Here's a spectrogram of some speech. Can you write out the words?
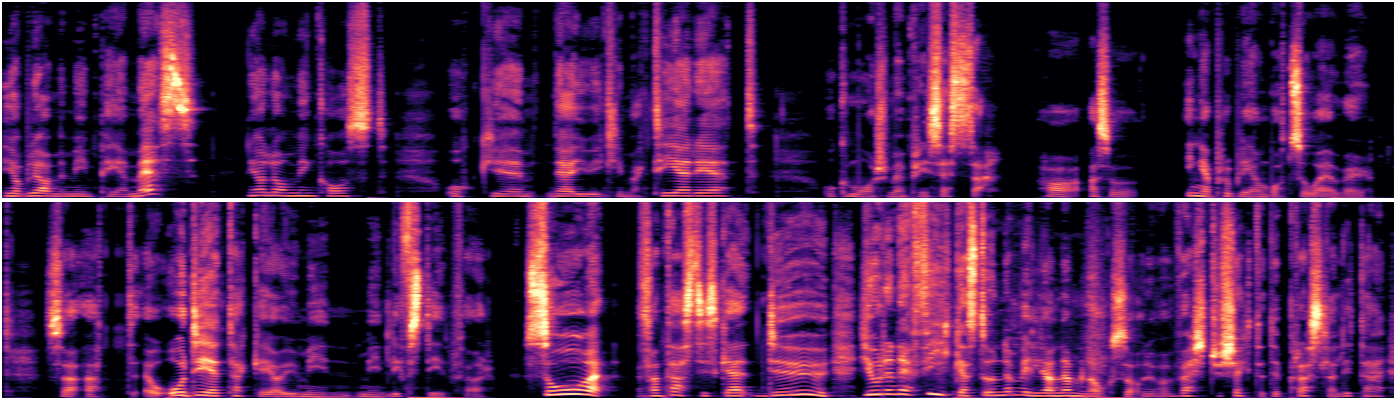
jag blev av med min PMS när jag la om min kost och det jag är ju i klimakteriet och mår som en prinsessa. Har alltså inga problem whatsoever. Så att, och det tackar jag ju min, min livsstil för. Så fantastiska du! Jo, den här fikastunden vill jag nämna också. Och det var värst, ursäkta att det prasslar lite här.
